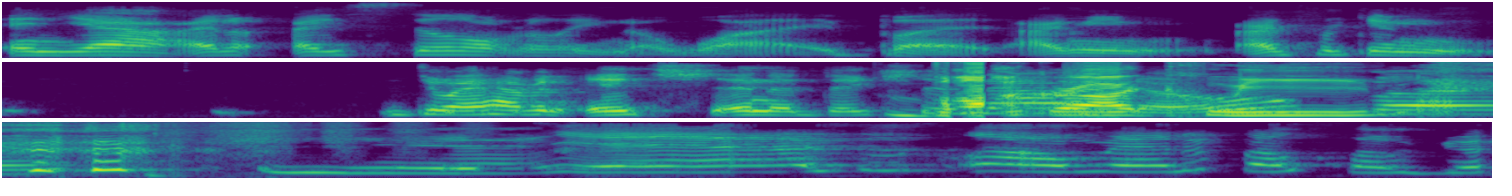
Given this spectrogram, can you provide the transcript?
and yeah, I don't, I still don't really know why, but I mean, I freaking do. I have an itch and addiction? Baccarat No, queen. but yeah, yeah. Just, oh man, it felt so good.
